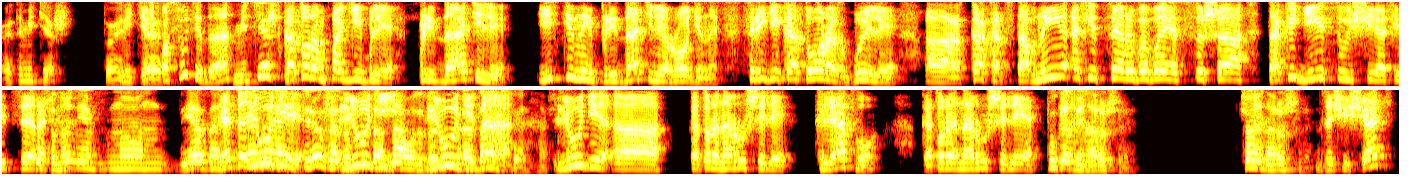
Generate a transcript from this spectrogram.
это мятеж. То есть, Мятеж, э, по сути, да? мятеж, В котором погибли предатели, истинные предатели Родины, среди которых были а, как отставные офицеры ВВС США, так и действующие офицеры. Слушай, ну, не, ну, я знаю, Это я знаю люди, четырех жертв, люди, одна вот люди, гражданочка, офицер. Люди, а, которые нарушили клятву, которые нарушили Какую клятву они нарушили? Что они нарушили? защищать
